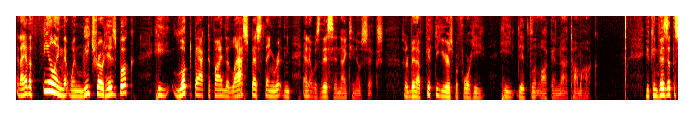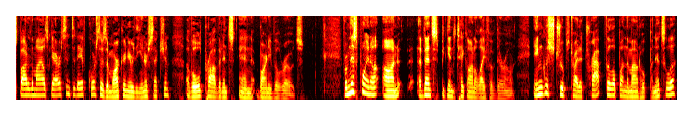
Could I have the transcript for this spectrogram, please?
And I have a feeling that when Leach wrote his book, he looked back to find the last best thing written, and it was this in 1906. So it had been 50 years before he, he did Flintlock and uh, Tomahawk. You can visit the spot of the Miles Garrison today, of course. There's a marker near the intersection of Old Providence and Barneyville Roads. From this point on, events begin to take on a life of their own. English troops try to trap Philip on the Mount Hope Peninsula,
